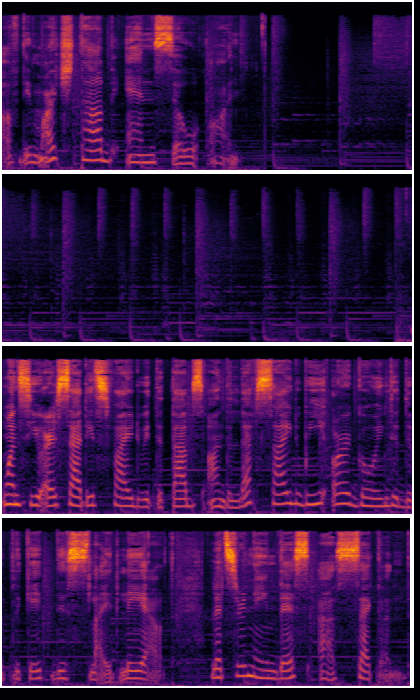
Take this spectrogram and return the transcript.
of the March tab, and so on. Once you are satisfied with the tabs on the left side, we are going to duplicate this slide layout. Let's rename this as second.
